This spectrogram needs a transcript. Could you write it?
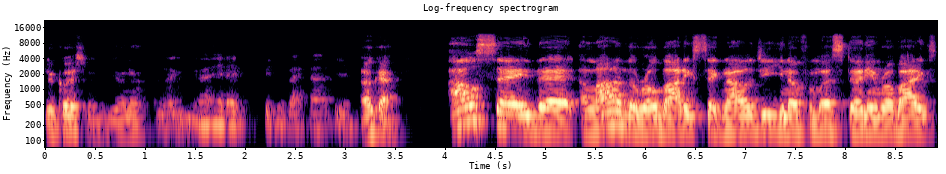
Good question. You wanna go ahead? I piggyback that you. Okay. I'll say that a lot of the robotics technology, you know, from us studying robotics,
